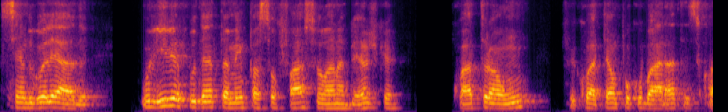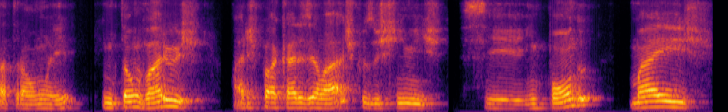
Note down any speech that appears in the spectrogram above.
sendo goleado. O Liverpool né, também passou fácil lá na Bélgica, 4 a 1 ficou até um pouco barato esse 4 a 1 aí. Então vários vários placares elásticos, os times se impondo, mas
